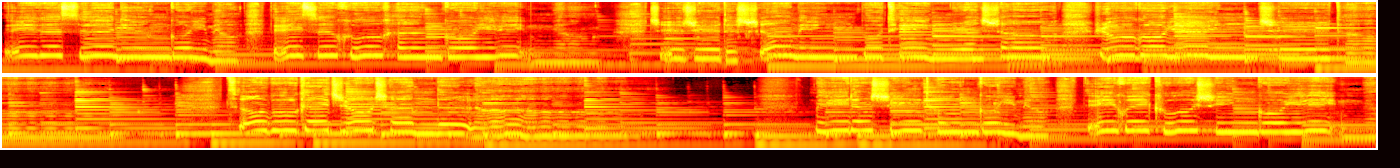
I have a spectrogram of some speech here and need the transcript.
每个思念过一秒，彼此呼喊过一秒，只觉得生命不停燃烧。逃不开纠缠的牢，每当心痛过一秒，谁会苦醒过一秒，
